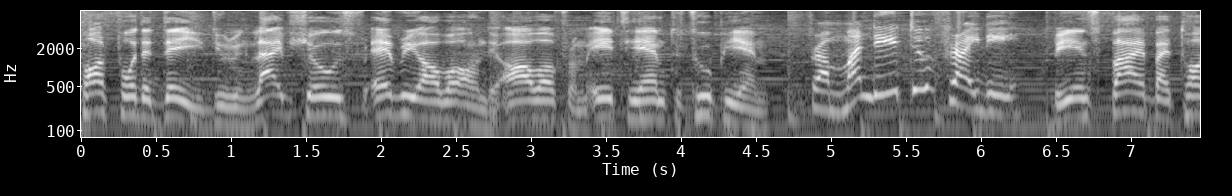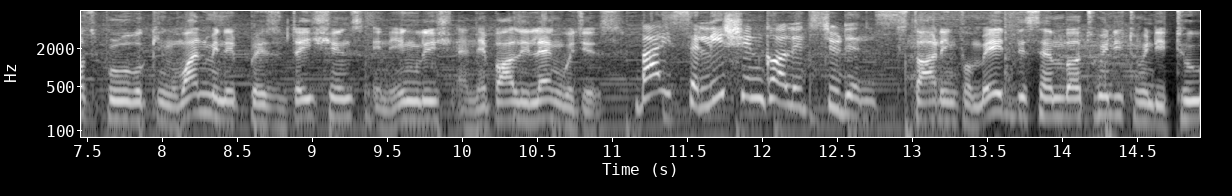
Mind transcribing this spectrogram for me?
Thought for the day during live shows every hour on the hour from 8 am to 2 pm. From Monday to Friday. Be inspired by thought provoking one minute presentations in English and Nepali languages. By Salesian College students. Starting from 8 December 2022,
